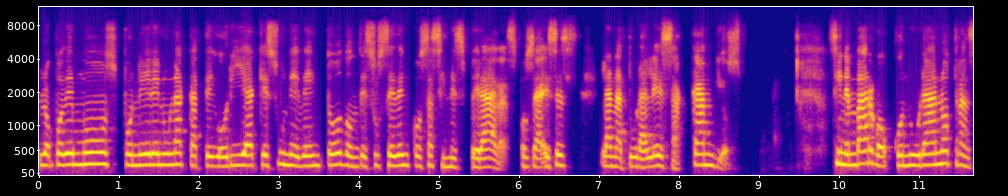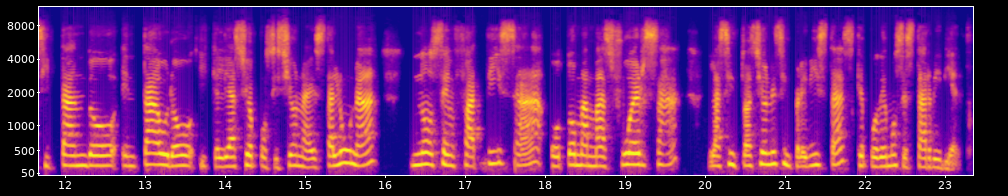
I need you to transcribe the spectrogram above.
lo podemos poner en una categoría que es un evento donde suceden cosas inesperadas. O sea, esa es la naturaleza, cambios, sin embargo, con Urano transitando en Tauro y que le hace oposición a esta luna, nos enfatiza o toma más fuerza las situaciones imprevistas que podemos estar viviendo.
